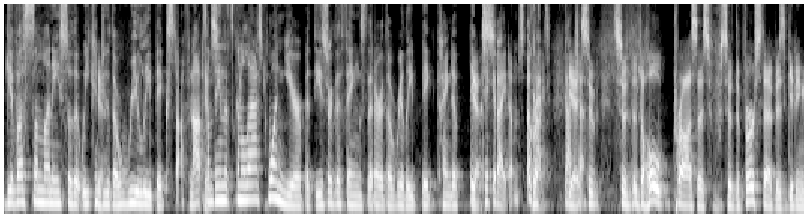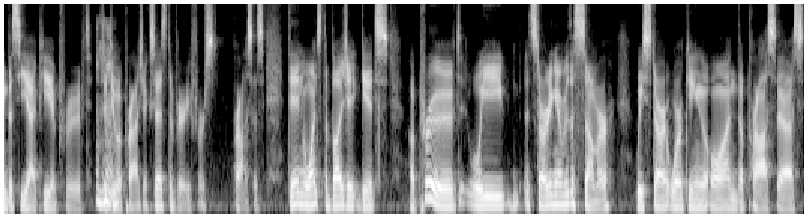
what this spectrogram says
give us some money so that we can yeah. do the really big stuff not yes. something that's going to last one year but these are the things that are the really big kind of big yes. ticket items okay Correct. gotcha yeah so so the, the, whole process so the first step is getting the cip approved mm-hmm. to do a project so that's the very first process. Then once the budget gets approved, we starting over the summer, we start working on the process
